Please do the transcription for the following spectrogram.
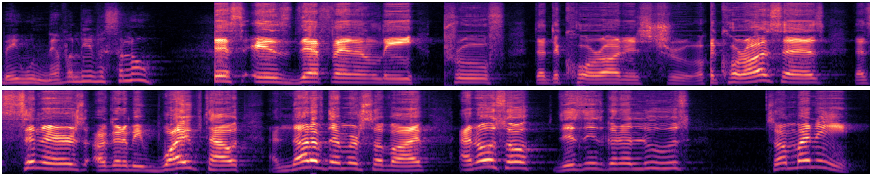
They will never leave us alone. This is definitely proof that the Quran is true. The Quran says that sinners are going to be wiped out and none of them will survive. And also, Disney is going to lose some money.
